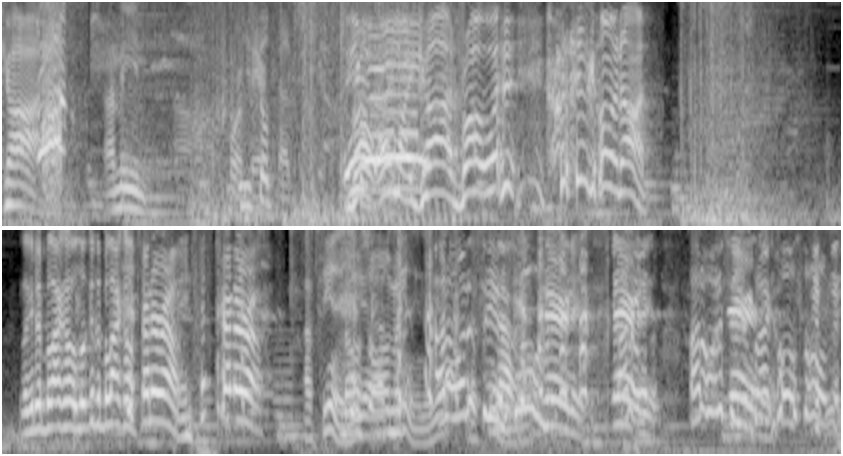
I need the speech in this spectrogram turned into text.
God. I mean, oh, he's still. Bro, oh my god, bro, what, what is going on? Look at the black hole. Look at the black hole. Turn around. Turn around. I've seen it. No, nigga. I've Solomon. seen it, I don't want to see No, it. Solomon. Stare at it. Stare at it. I don't want to see There your black hole, Solomon.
